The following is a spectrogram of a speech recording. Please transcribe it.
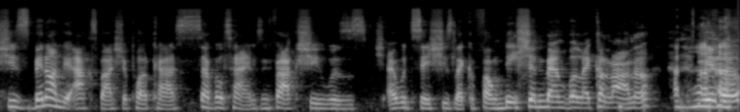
she's been on the Ask Basha podcast several times. In fact, she was I would say she's like a foundation member, like Alana. You know?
